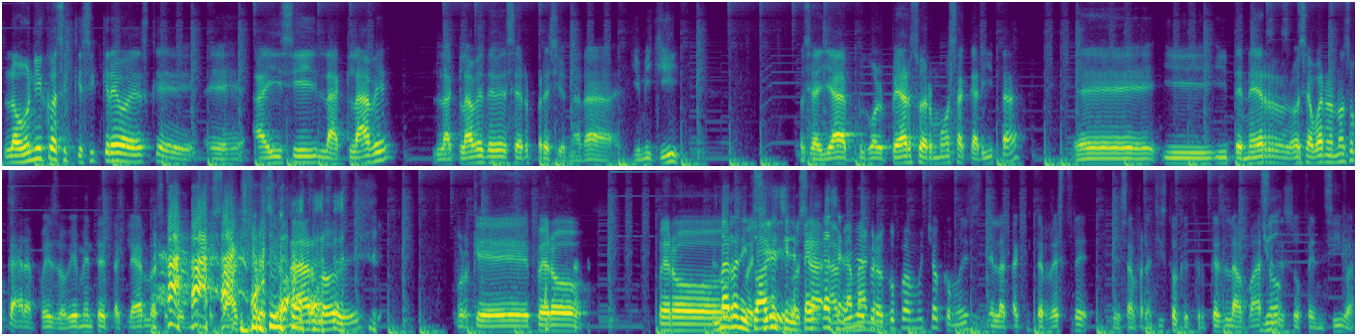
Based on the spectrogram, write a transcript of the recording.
Lo único sí que sí creo es que eh, ahí sí la clave, la clave debe ser presionar a Jimmy G. O sea, ya golpear su hermosa carita eh, y, y tener, o sea, bueno, no su cara, pues obviamente taclearlo, hacer sacks, presionarlo, güey. porque, pero, pero, Es más redituable sí, si le sea, pegas a en mí la me preocupa mucho, como dices, el ataque terrestre de San Francisco, que creo que es la base Yo- de su ofensiva.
